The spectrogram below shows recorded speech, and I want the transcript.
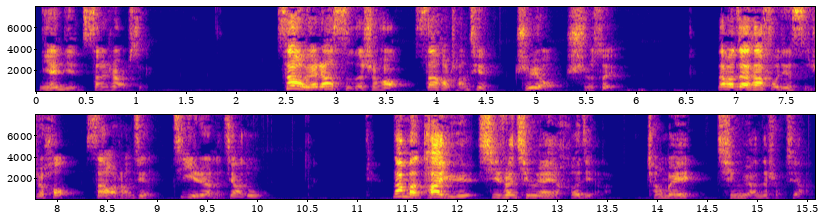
年仅三十二岁。三好元长死的时候，三好长庆只有十岁。那么在他父亲死之后，三好长庆继任了家督。那么他与西川晴元也和解了，成为晴元的手下，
